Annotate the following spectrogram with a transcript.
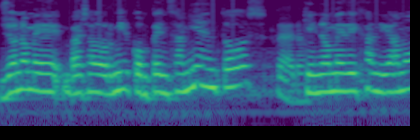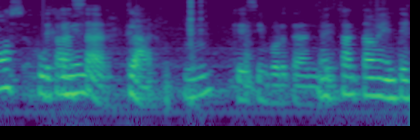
yo no me vaya a dormir con pensamientos que no me dejan, digamos, justamente... Descansar. Claro. ¿Mm? Que es importante. Exactamente.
